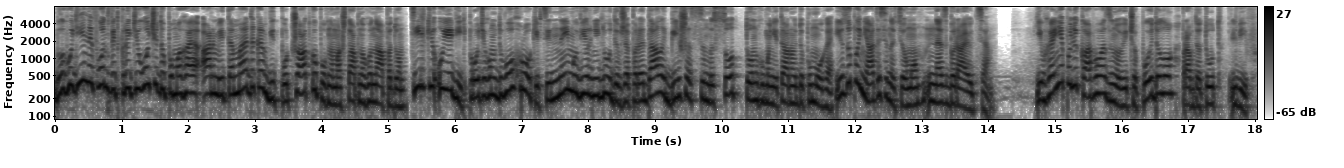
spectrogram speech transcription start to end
Благодійний фонд відкриті очі допомагає армії та медикам від початку повномасштабного нападу. Тільки уявіть, протягом двох років ці неймовірні люди вже передали більше 700 тонн гуманітарної допомоги і зупинятися на цьому не збираються. Євгенія Полікарпова, Зиновій Чапойдало. Правда, тут Львів.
